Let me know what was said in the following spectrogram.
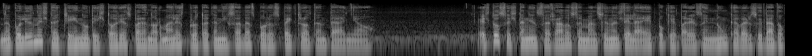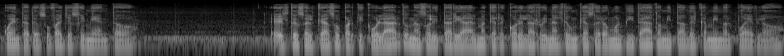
Napoleón está lleno de historias paranormales protagonizadas por espectros de antaño. Estos están encerrados en mansiones de la época y parecen nunca haberse dado cuenta de su fallecimiento. Este es el caso particular de una solitaria alma que recorre las ruinas de un caserón olvidado a mitad del camino al pueblo.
